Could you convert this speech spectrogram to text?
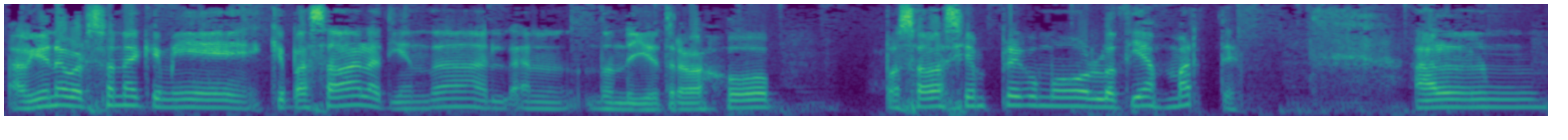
había una persona que me que pasaba a la tienda donde yo trabajo, pasaba siempre como los días martes, al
